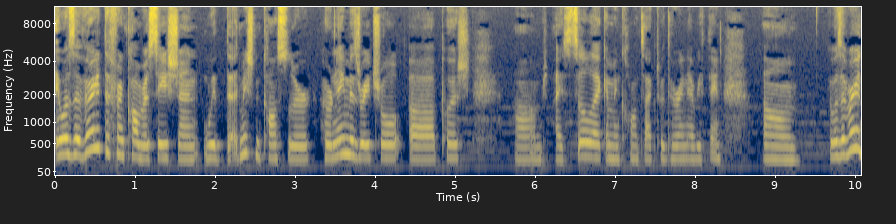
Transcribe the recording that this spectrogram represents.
it was a very different conversation with the admission counselor. Her name is Rachel uh, Push. Um, I still like am in contact with her and everything. Um, it was a very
